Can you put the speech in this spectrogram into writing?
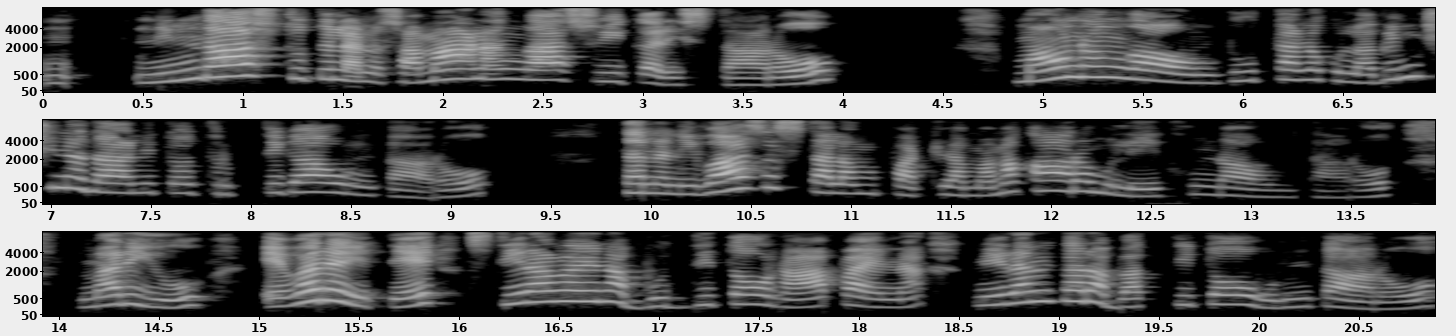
నిందాస్థుతులను నిందాస్తుతులను సమానంగా స్వీకరిస్తారో మౌనంగా ఉంటూ తనకు లభించిన దానితో తృప్తిగా ఉంటారో తన నివాస స్థలం పట్ల మమకారము లేకుండా ఉంటారో? మరియు ఎవరైతే స్థిరమైన బుద్ధితో నా పైన నిరంతర భక్తితో ఉంటారో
